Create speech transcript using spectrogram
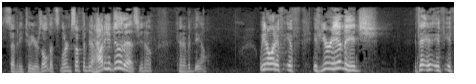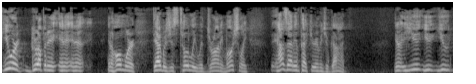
72 years old, let's learn something new. How do you do this? You know, kind of a deal. Well, you know what? If, if, if your image, if, if, if you were, grew up in a, in a, in a, in a home where dad was just totally withdrawn emotionally, how does that impact your image of God? You know, you, you, you,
